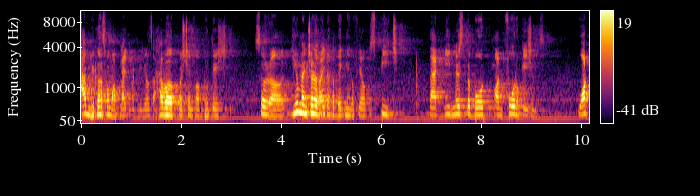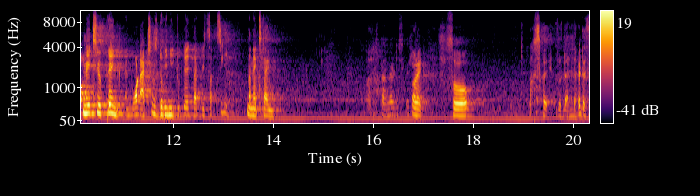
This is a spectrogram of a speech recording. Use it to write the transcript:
I'm Vikas from Applied Materials. I have a question for Bhutesh. Sir, uh, you mentioned right at the beginning of your speech that we missed the boat on four occasions. What makes you think and what actions do we need to take that we succeed the next time? Panel discussion. All right. So, sorry, so that, that is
